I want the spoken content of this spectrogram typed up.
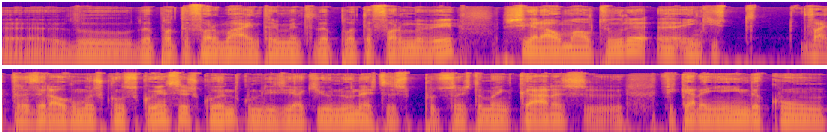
uh, do, da plataforma A em detrimento da plataforma B, chegará uma altura uh, em que isto vai trazer algumas consequências quando, como dizia aqui o Nuno, estas produções também caras uh, ficarem ainda com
